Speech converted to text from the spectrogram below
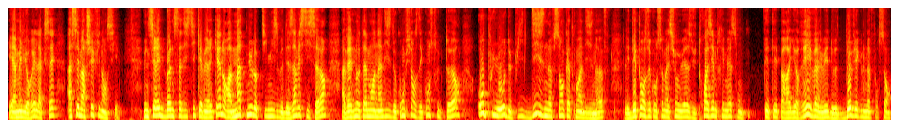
et améliorer l'accès à ces marchés financiers. Une série de bonnes statistiques américaines aura maintenu l'optimisme des investisseurs, avec notamment un indice de confiance des constructeurs au plus haut depuis 1999. Les dépenses de consommation US du troisième trimestre ont été par ailleurs réévalués de 2,9%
